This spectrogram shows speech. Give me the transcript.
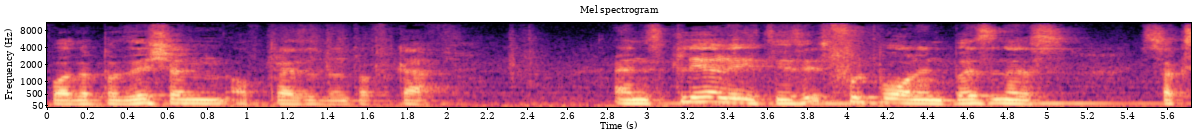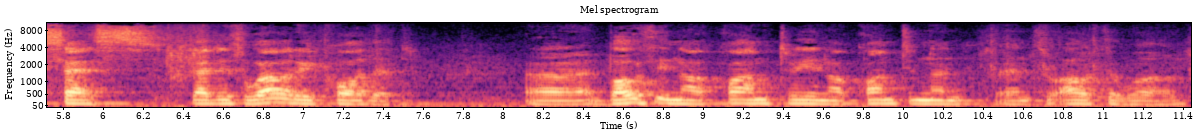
for the position of President of CAF. And clearly, it is his football and business success that is well recorded, uh, both in our country, in our continent, and throughout the world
